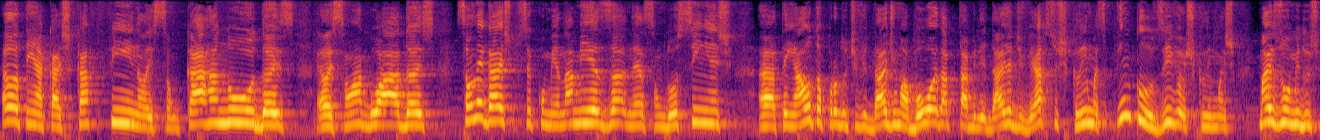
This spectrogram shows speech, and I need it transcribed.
ela tem a casca fina, elas são carnudas, elas são aguadas, são legais para você comer na mesa, né? São docinhas uh, tem alta produtividade, uma boa adaptabilidade a diversos climas, inclusive aos climas mais úmidos,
